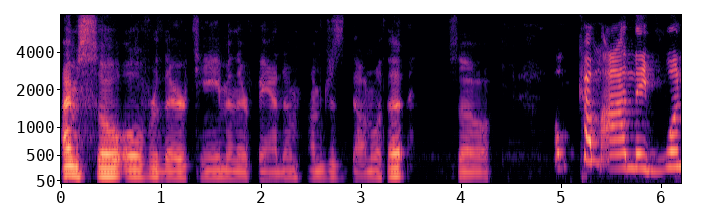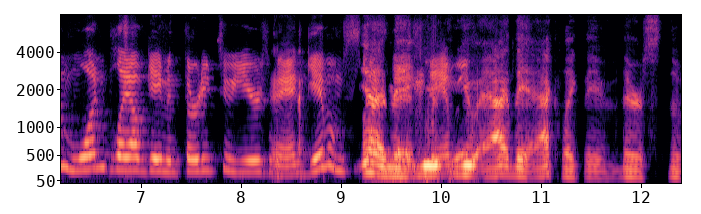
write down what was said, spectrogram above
I'm so over their team and their fandom. I'm just done with it. So Oh come on! They've won one playoff game in 32 years, man. Give them yeah, something, and they, you, you act they act like they've they're the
